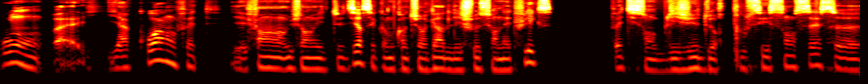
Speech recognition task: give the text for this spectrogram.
où bah, il y a quoi en fait? Enfin, j'ai envie de te dire, c'est comme quand tu regardes les choses sur Netflix. En fait, ils sont obligés de repousser sans cesse euh,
